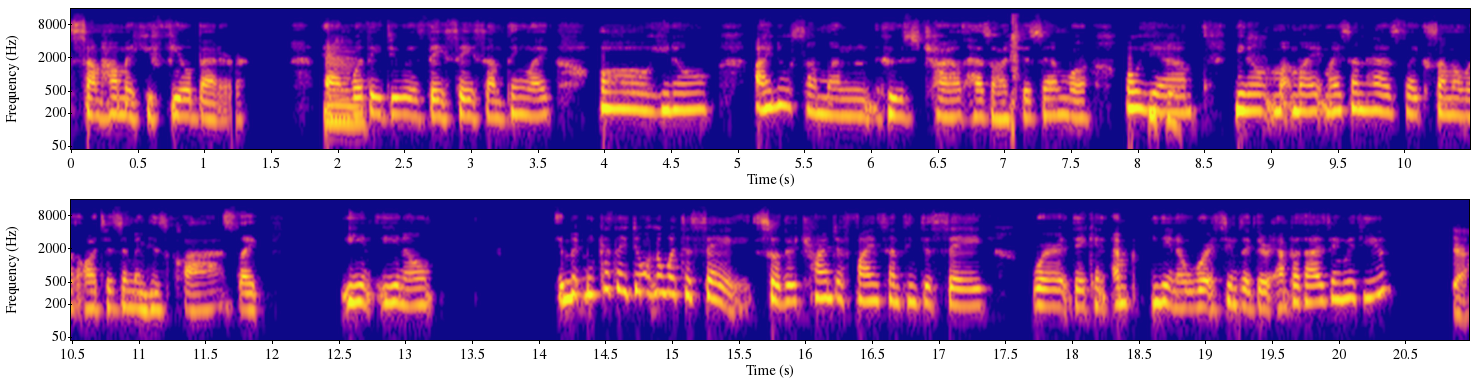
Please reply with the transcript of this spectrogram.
somehow make you feel better. And Mm. what they do is they say something like, "Oh, you know, I know someone whose child has autism," or "Oh, Yeah. yeah, you know, my my, son has like someone with autism in his class." Like, you, you know, because they don't know what to say, so they're trying to find something to say where they can, you know, where it seems like they're empathizing with you. Yeah.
